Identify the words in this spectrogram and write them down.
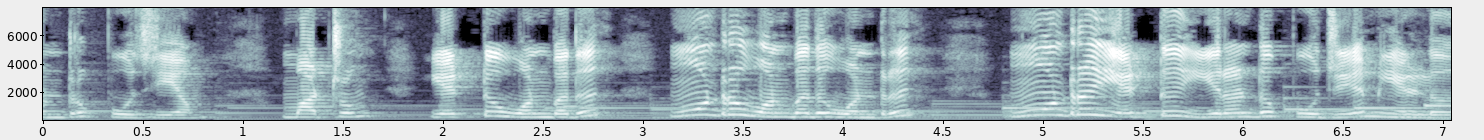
ஒன்று பூஜ்ஜியம் மற்றும் எட்டு ஒன்பது மூன்று ஒன்பது ஒன்று மூன்று எட்டு இரண்டு பூஜ்ஜியம் ஏழு.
